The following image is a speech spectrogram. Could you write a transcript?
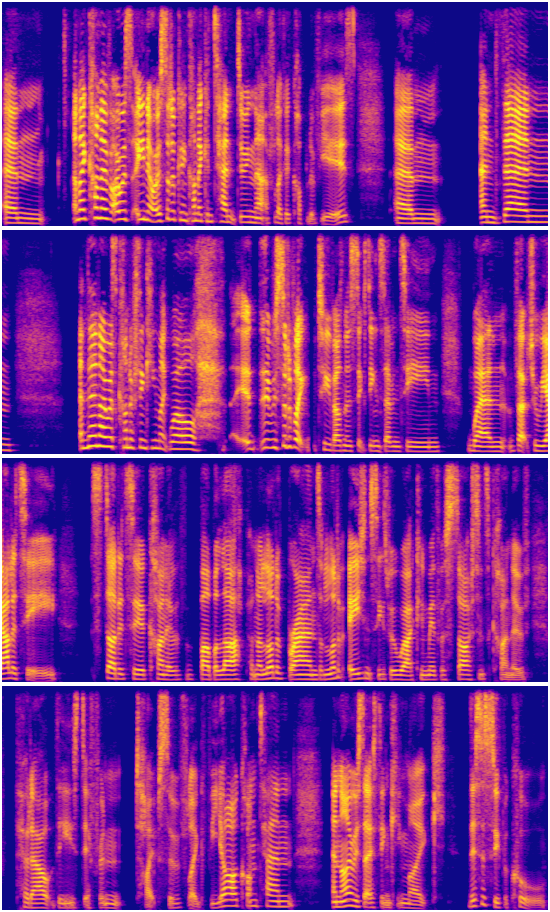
Um, and I kind of, I was, you know, I was sort of kind of content doing that for like a couple of years. Um, and then and then I was kind of thinking, like, well, it, it, was sort of like 2016, 17 when virtual reality started to kind of bubble up, and a lot of brands and a lot of agencies we we're working with were starting to kind of put out these different types of like VR content. And I was there thinking, like, this is super cool.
